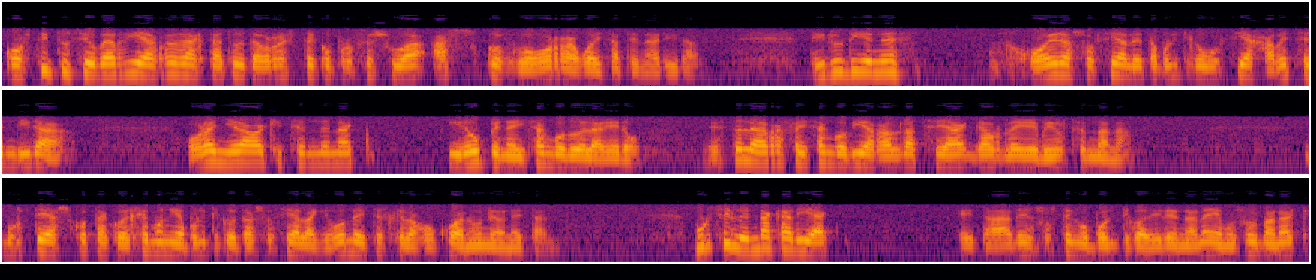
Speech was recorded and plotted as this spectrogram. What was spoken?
konstituzio berria erredaktatu eta horrezteko prozesua askoz gogorragoa izaten ari da. Dirudienez, joera sozial eta politiko guztia jabetzen dira, orain erabakitzen denak iraupena izango duela gero. Ez dela erraza izango bihar aldatzea gaur lege bihurtzen dana. Urte askotako hegemonia politiko eta sozialak egon daitezkela jokoan une honetan. Murtzi lendakariak eta haren sostengo politikoa diren nahi musulmanak,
